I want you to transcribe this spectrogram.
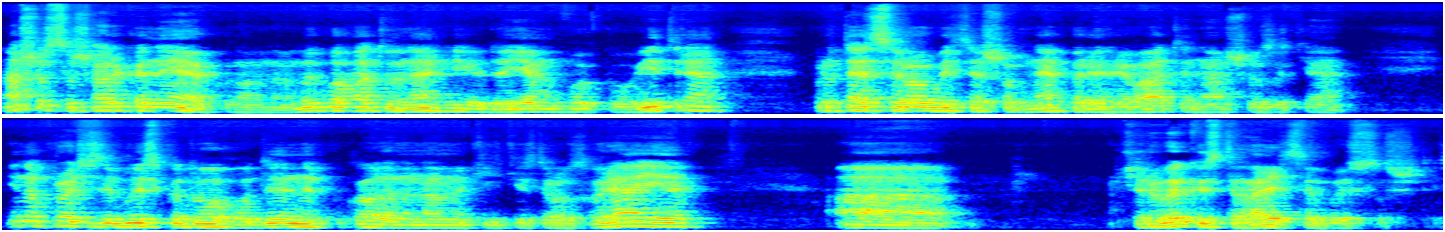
Наша сушарка не економна. Ми багато енергії даємо в повітря, проте це робиться, щоб не перегрівати наше взуття. І на протязі близько 2 годин покладена нами кількість дров згоряє, а червики встигаються висушитись.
